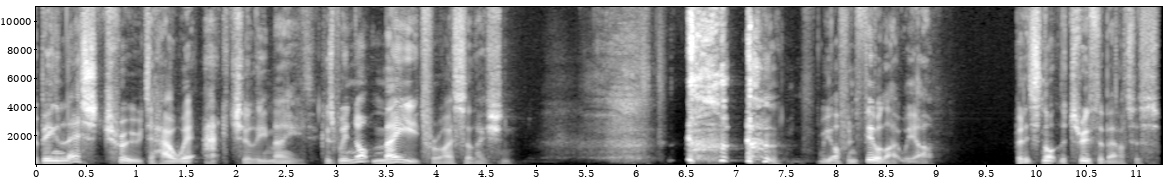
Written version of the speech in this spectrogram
We're being less true to how we're actually made because we're not made for isolation. we often feel like we are, but it's not the truth about us.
